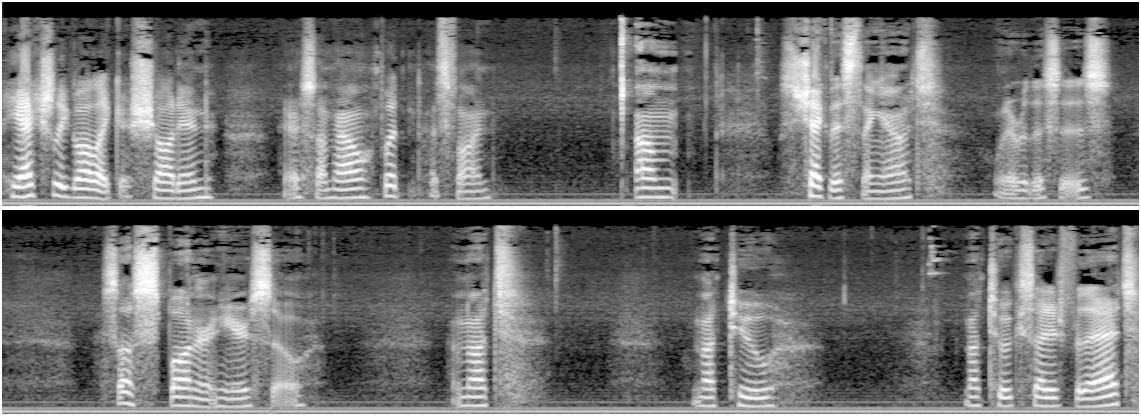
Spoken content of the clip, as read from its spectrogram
he actually got like a shot in there somehow but that's fine. Um let's check this thing out whatever this is saw a spawner in here, so I'm not not too not too excited for that.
